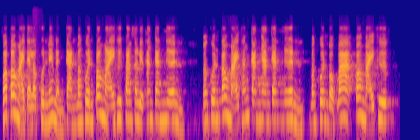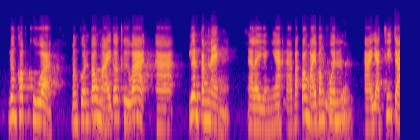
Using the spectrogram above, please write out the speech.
เพราะเป้าหมายแต่ละคนไม่เหมือนกัน บางคนเป้าหมายคือความสำเร็จทางการเงิน บางคนเป้าหมายทั้งการงานการเงิน บางคนบอกว่าเป้าหมายคือเรื่องครอบครัว บางคนเป้าหมายก็คือว่าเลื่อนตำแหน่งอะไรอย่างเงี้ยเป้าหมายบางคนอยากที่จะ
